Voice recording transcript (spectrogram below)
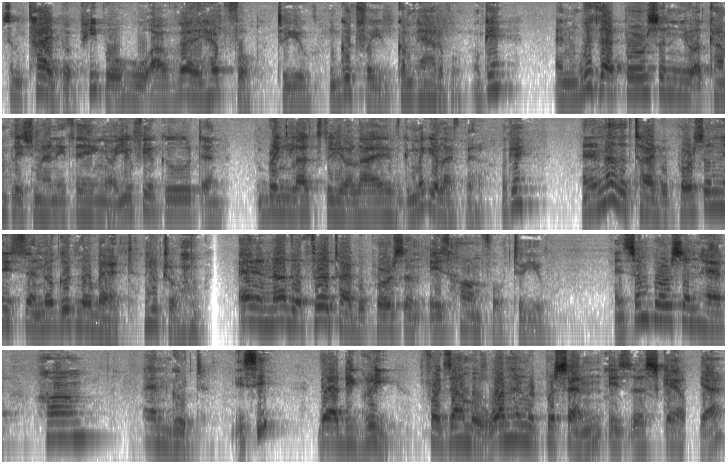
Some type of people who are very helpful to you, good for you, compatible, okay? And with that person, you accomplish many things, or you feel good and bring luck to your life, make your life better, okay? And another type of person is uh, no good, no bad, neutral. and another third type of person is harmful to you. And some person have harm and good. You see? There are degree. For example, 100% is a scale, yeah?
